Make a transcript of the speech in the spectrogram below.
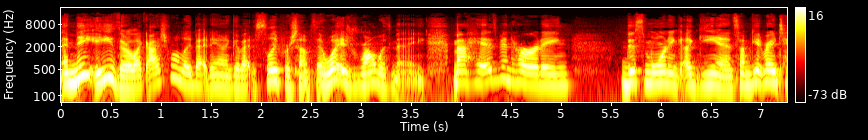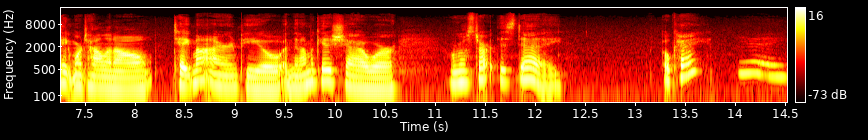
And me either. Like, I just want to lay back down and go back to sleep or something. What is wrong with me? My head's been hurting this morning again, so I'm getting ready to take more Tylenol, take my iron pill, and then I'm going to get a shower. We're going to start this day. Okay? Yay.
